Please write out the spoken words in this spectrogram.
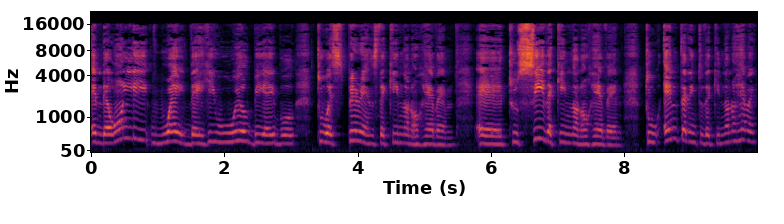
and the only way that he will be able to experience the kingdom of heaven, uh, to see the kingdom of heaven, to enter into the kingdom of heaven,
